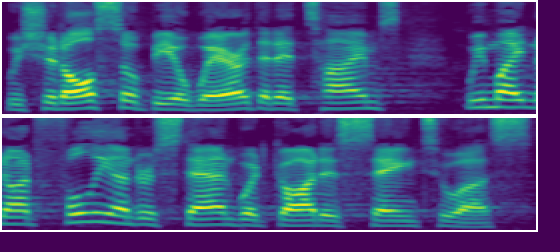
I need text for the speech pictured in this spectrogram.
We should also be aware that at times we might not fully understand what God is saying to us,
